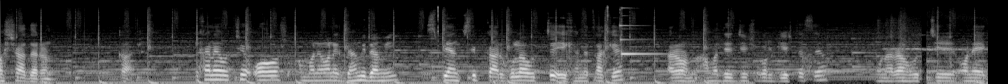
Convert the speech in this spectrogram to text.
অসাধারণ কার এখানে হচ্ছে মানে অনেক দামি দামি এক্সপেন্সিভ কারগুলো হচ্ছে এখানে থাকে। কারণ আমাদের যে সকল গেস্ট আছে ওনারা হচ্ছে অনেক,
